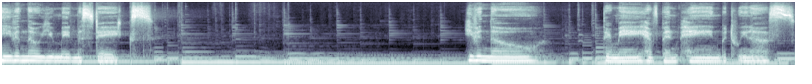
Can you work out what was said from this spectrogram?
Even though you made mistakes Even though there may have been pain between us,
